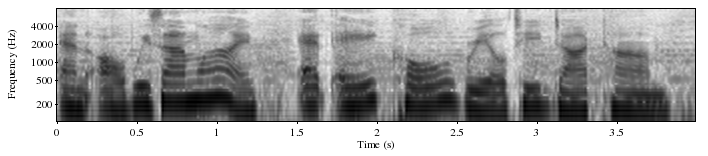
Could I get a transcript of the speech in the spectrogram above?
and always online at acolerealty.com.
